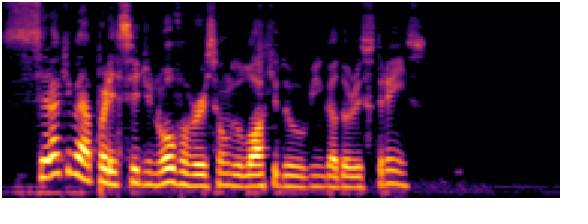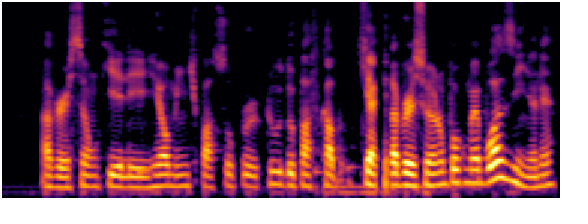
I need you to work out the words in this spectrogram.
Será que vai aparecer de novo a versão do Loki do Vingadores 3? A versão que ele realmente passou por tudo pra ficar. Que aquela versão era um pouco mais boazinha, né?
